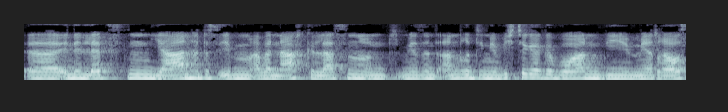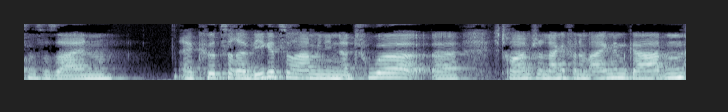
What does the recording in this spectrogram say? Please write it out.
äh, in den letzten Jahren hat es eben aber nachgelassen und mir sind andere Dinge wichtiger geworden, wie mehr draußen zu sein, äh, kürzere Wege zu haben in die Natur. Äh, ich träume schon lange von einem eigenen Garten.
